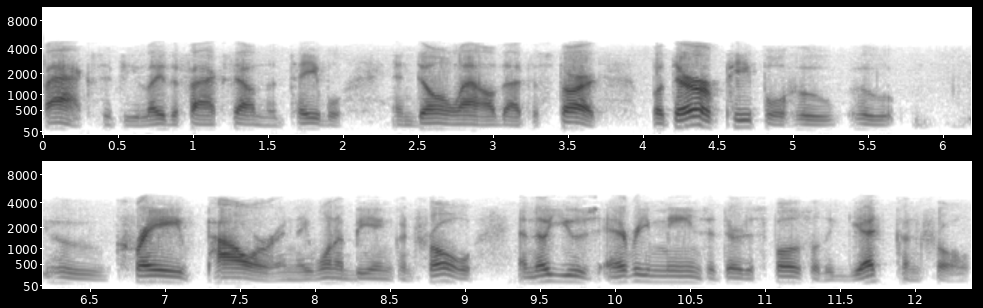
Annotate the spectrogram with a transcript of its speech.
facts. If you lay the facts out on the table and don't allow that to start. But there are people who who who crave power and they want to be in control, and they'll use every means at their disposal to get control.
